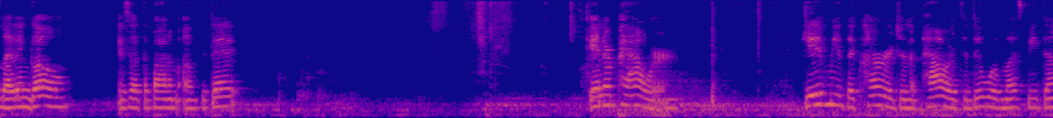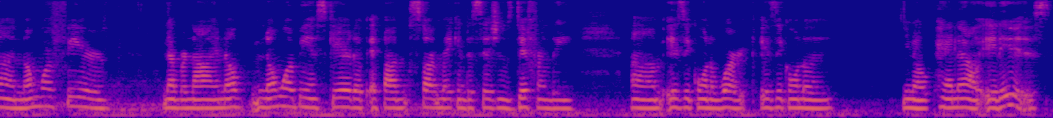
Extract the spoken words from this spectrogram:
Letting go is at the bottom of the deck. Inner power. Give me the courage and the power to do what must be done. No more fear. Number nine. No, no more being scared of if I start making decisions differently. Um, is it going to work? Is it going to you know, pan out. It is.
